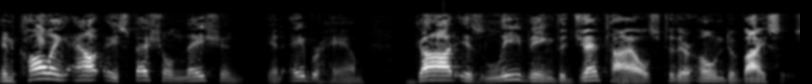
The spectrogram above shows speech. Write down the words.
In calling out a special nation in Abraham, God is leaving the Gentiles to their own devices.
